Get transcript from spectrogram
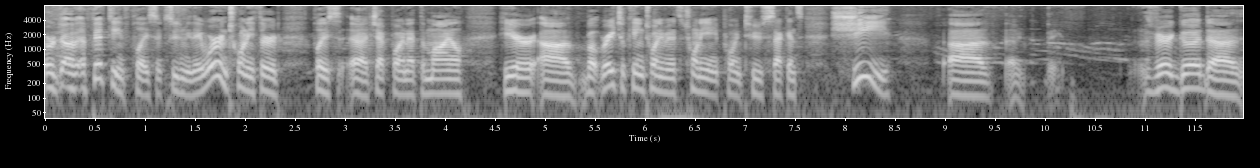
or uh, 15th place, excuse me. They were in 23rd place uh, checkpoint at the mile here, uh, but Rachel King 20 minutes 28.2 seconds. She uh, is very good. Uh,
